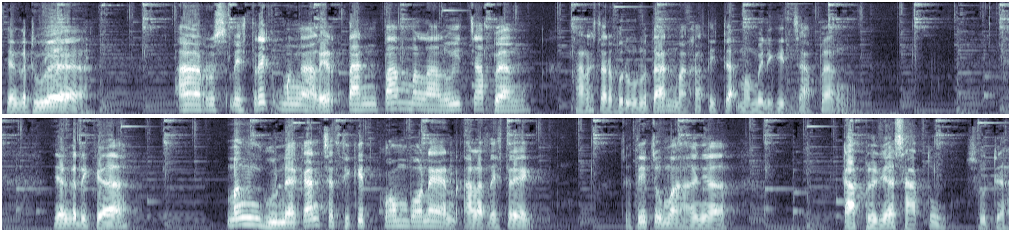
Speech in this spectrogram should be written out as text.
Yang kedua, arus listrik mengalir tanpa melalui cabang. Karena secara berurutan maka tidak memiliki cabang. Yang ketiga, menggunakan sedikit komponen alat listrik. Jadi cuma hanya kabelnya satu, sudah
